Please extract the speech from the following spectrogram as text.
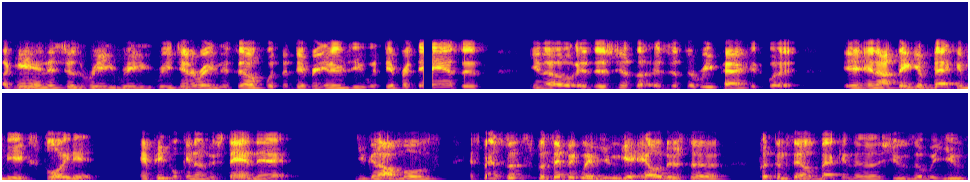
again, it's just re re regenerating itself with a different energy, with different dances. You know, it, it's just a it's just a repackage, but and I think if that can be exploited and people can understand that, you can almost, especially specifically if you can get elders to put themselves back in the shoes of a youth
